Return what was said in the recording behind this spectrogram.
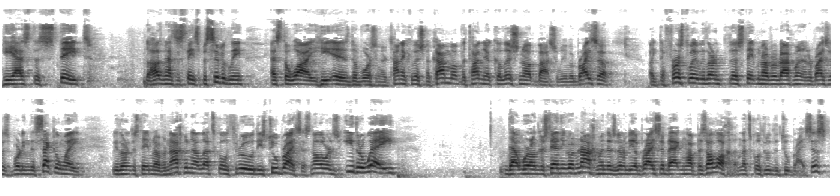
he has to state the husband has to state specifically as to why he is divorcing her. Tanya Kalishna Kama, Vatanya Kalishna Basha. We have a brisa like the first way we learned the statement of Rav Nachman, and a brisa supporting the second way we learned the statement of Rav Nachman. Now let's go through these two brises. In other words, either way that we're understanding Rav Nachman, there's going to be a brisa backing up his halacha. And let's go through the two brises.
